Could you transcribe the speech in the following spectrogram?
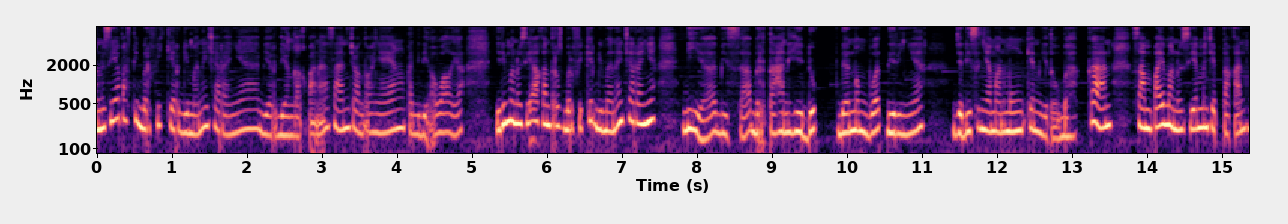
manusia pasti berpikir gimana caranya biar dia nggak kepanasan, contohnya yang tadi di awal ya. Jadi manusia akan terus berpikir gimana caranya dia bisa bertahan hidup dan membuat dirinya jadi senyaman mungkin gitu. Bahkan sampai manusia menciptakan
